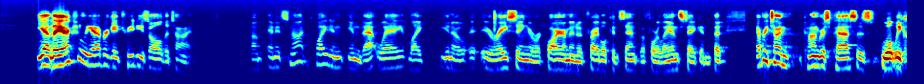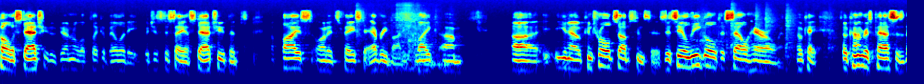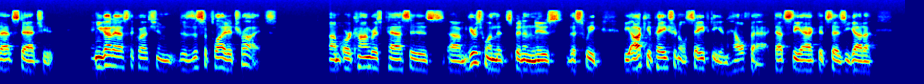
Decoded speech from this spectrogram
yeah, they actually abrogate treaties all the time, um, and it's not quite in in that way like you know, erasing a requirement of tribal consent before land's taken. But every time Congress passes what we call a statute of general applicability, which is to say a statute that applies on its face to everybody, like, um, uh, you know, controlled substances. It's illegal to sell heroin. Okay, so Congress passes that statute. And you got to ask the question does this apply to tribes? Um, or Congress passes, um, here's one that's been in the news this week the Occupational Safety and Health Act. That's the act that says you got to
